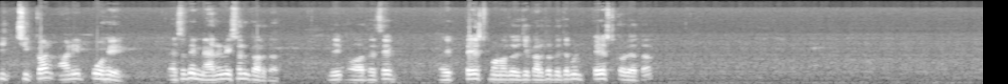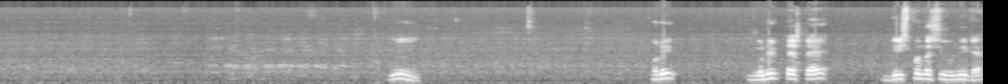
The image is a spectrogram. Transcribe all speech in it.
की चिकन आणि पोहे याचं ते मॅरिनेशन करतात. एक त्याचं त्याचे एक एक टेस्ट बनवतात जे करतात त्याच्यामध्ये टेस्ट करूया आता. हम्म. थोडी युनिक टेस्ट आहे. डिश पण तशी युनिक आहे.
